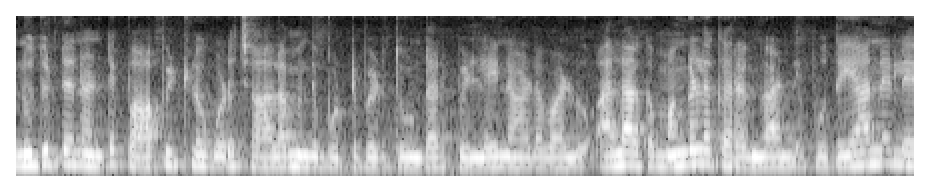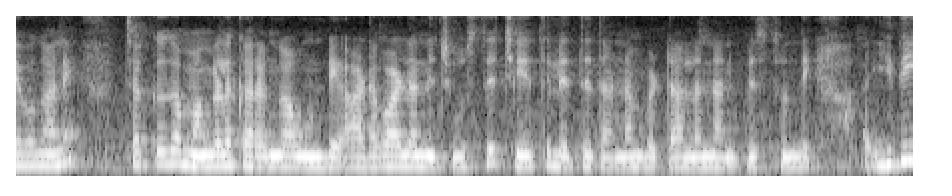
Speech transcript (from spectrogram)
నుదుటనంటే పాపిట్లో కూడా చాలామంది బొట్టు పెడుతూ ఉంటారు. పెళ్ళైన ఆడవాళ్ళు. అలాగ మంగళకరంగా అండి. ఉదయాన్నే లేవగానే చక్కగా మంగళకరంగా ఉండే ఆడవాళ్ళని చూస్తే చేతులు ఎత్తి దండం పెట్టాలని అనిపిస్తుంది. ఇది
